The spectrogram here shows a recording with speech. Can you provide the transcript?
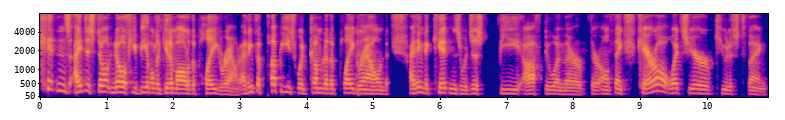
kittens. I just don't know if you'd be able to get them all to the playground. I think the puppies would come to the playground. I think the kittens would just be off doing their their own thing. Carol, what's your cutest thing?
